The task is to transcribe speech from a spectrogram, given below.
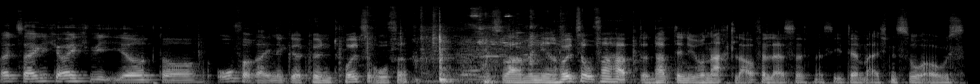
Heute zeige ich euch, wie ihr der Ofen reinigen könnt, Holzofen. Und zwar, wenn ihr einen Holzofen habt und habt den über Nacht laufen lassen, dann sieht der meistens so aus,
